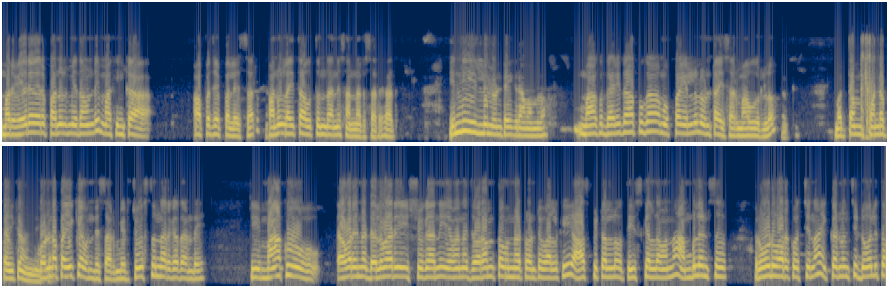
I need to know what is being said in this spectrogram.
మరి వేరే వేరే పనుల మీద ఉండి మాకు ఇంకా అప్పచెప్పలేదు సార్. పనులు అయితే అవుతుందనేసి అన్నారు సార్. అది. ఎన్ని ఇల్లులు ఉంటాయి గ్రామంలో? మాకు దరిదాపుగా ముప్పై ఇల్లులు ఉంటాయి సార్ మా ఊర్లో. మొత్తం కొండపైకే ఉంది. కొండపైకే ఉంది సార్. మీరు చూస్తున్నారు కదండి. ఈ మాకు ఎవరైనా డెలివరీ ఇష్యూ కానీ ఏమైనా జ్వరంతో ఉన్నటువంటి వాళ్ళకి హాస్పిటల్లో తీసుకెళ్దామన్నా అంబులెన్స్ రోడ్డు వరకు వచ్చినా ఇక్కడ నుంచి డోలితో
